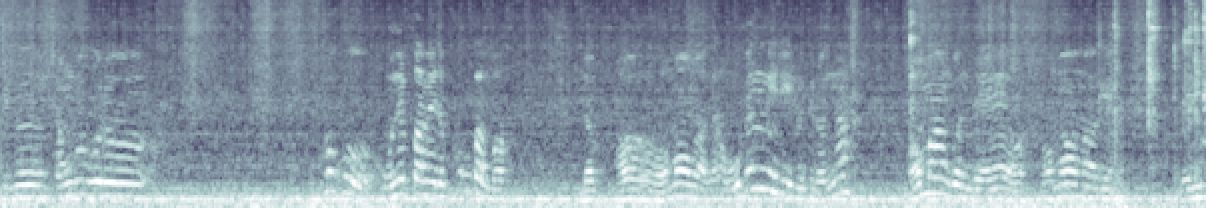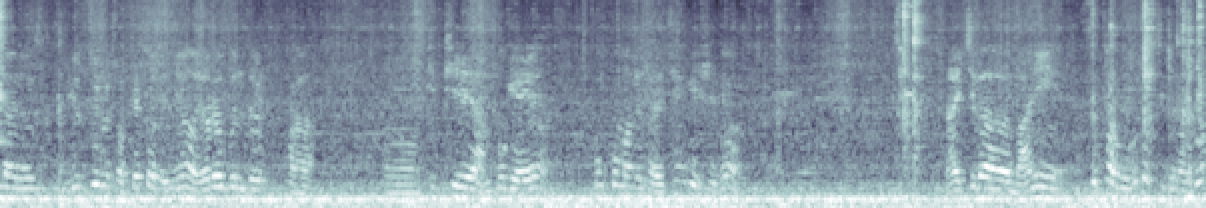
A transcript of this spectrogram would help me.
지금 전국으로 폭우 오늘 밤에도 폭우가 뭐 몇, 어, 어마어마하게 한 500mm로 들었나? 어마한 건데 어, 어마어마하게 내린다는 뉴스를 접했거든요. 여러분들 다 어, 비 피해 안 보게 꼼꼼하게 잘 챙기시고 날씨가 많이 습하고 후덥지근하죠?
